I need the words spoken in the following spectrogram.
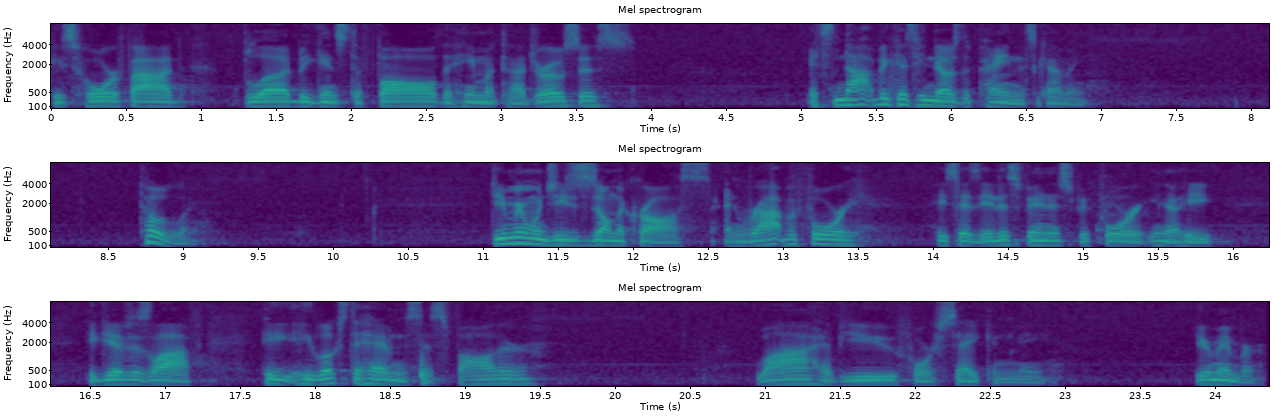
he's horrified, blood begins to fall, the hematidrosis. It's not because he knows the pain that's coming. Totally. Do you remember when Jesus is on the cross and right before he says it is finished, before you know he he gives his life, he, he looks to heaven and says, Father, why have you forsaken me? You remember?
